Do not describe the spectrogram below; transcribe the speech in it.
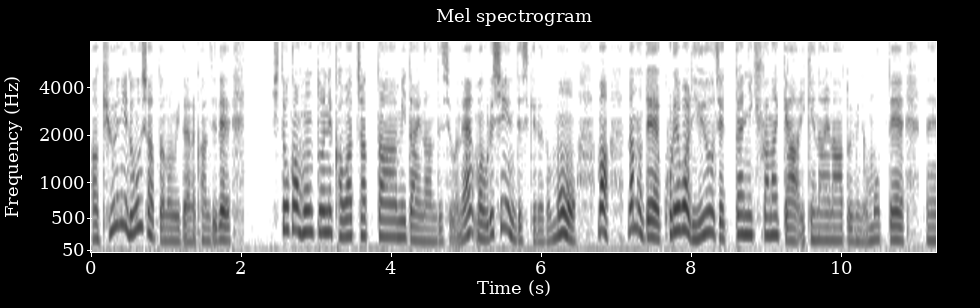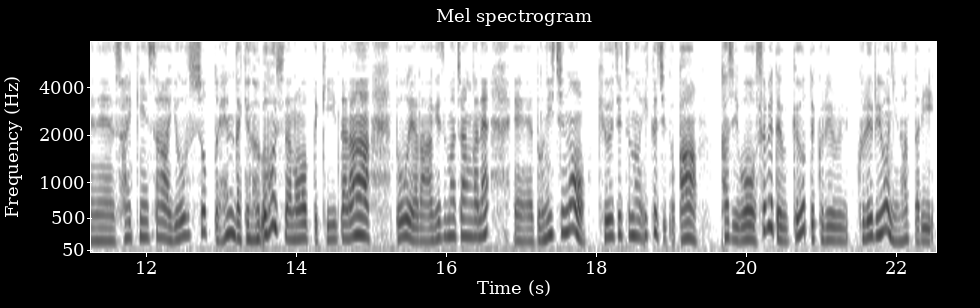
あ急にどうしちゃったのみたいな感じで人が本当に変わっちゃったみたいなんですよね。まあ嬉しいんですけれども、まあなのでこれは理由を絶対に聞かなきゃいけないなというふうに思って、ねえねえ最近さ、様子ちょっと変だけどどうしたのって聞いたら、どうやらあげ妻ちゃんがね、えー、土日の休日の育児とか、家事を全て請け負ってくれるくれるようになったり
